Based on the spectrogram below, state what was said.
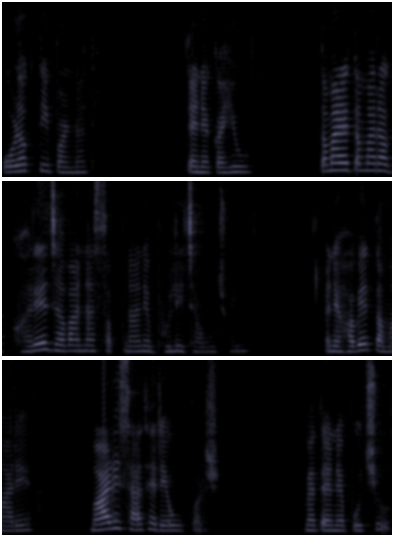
ઓળખતી પણ નથી. તેને કહ્યું, તમારે તમારા ઘરે જવાના સપનાને ભૂલી જવું જોઈએ. અને હવે તમારે મારી સાથે રહેવું પડશે. મેં તેને પૂછ્યું,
